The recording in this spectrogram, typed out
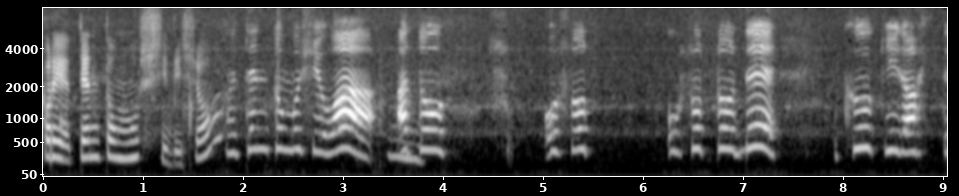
これテントウムシでしょ？テントウムシは、うん。あとおそお外で空気出して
